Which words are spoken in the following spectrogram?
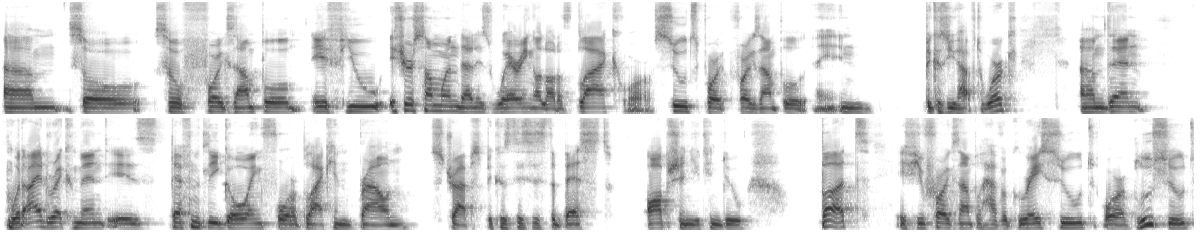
Um, so so for example, if you if you're someone that is wearing a lot of black or suits, for for example, in because you have to work, um, then what I'd recommend is definitely going for black and brown straps because this is the best option you can do. But if you, for example, have a gray suit or a blue suit,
